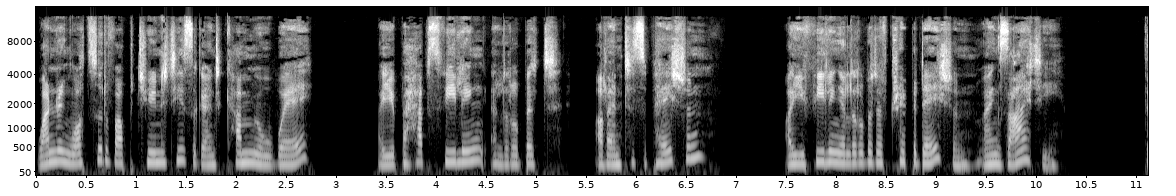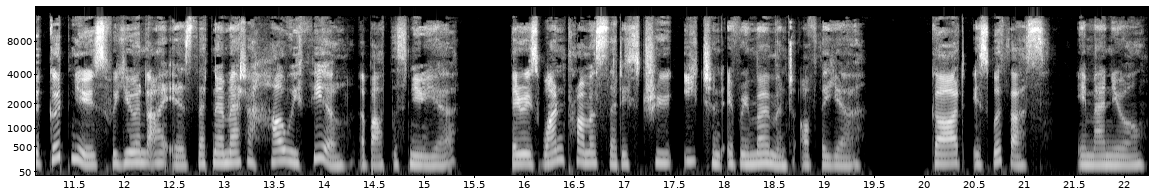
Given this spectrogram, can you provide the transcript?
Wondering what sort of opportunities are going to come your way? Are you perhaps feeling a little bit of anticipation? Are you feeling a little bit of trepidation or anxiety? The good news for you and I is that no matter how we feel about this new year, there is one promise that is true each and every moment of the year. God is with us, Emmanuel.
